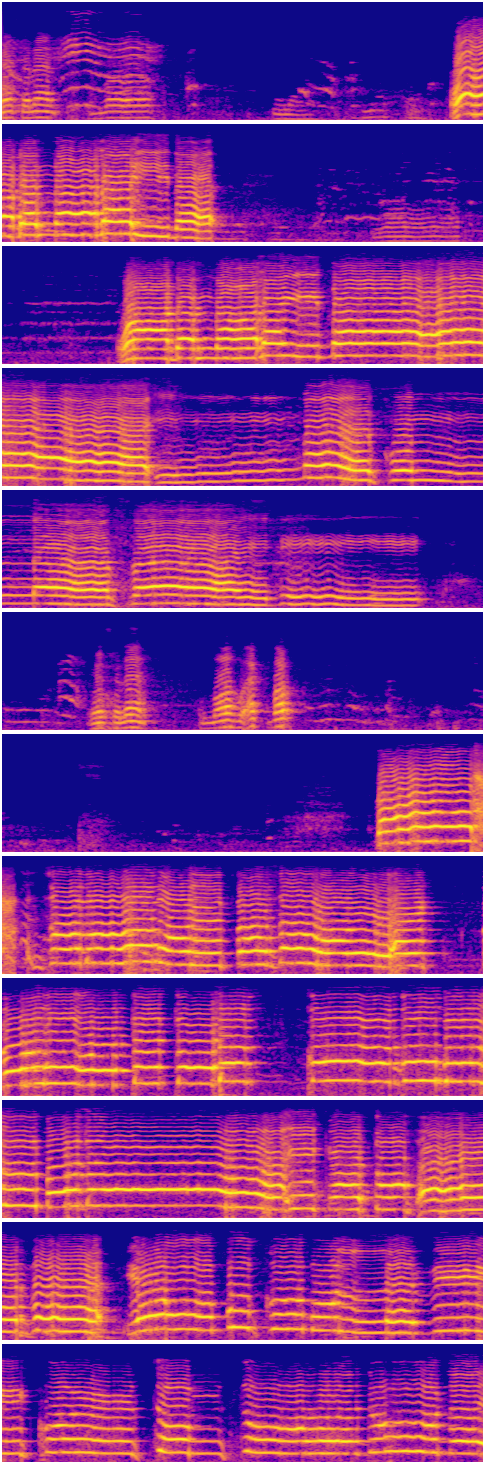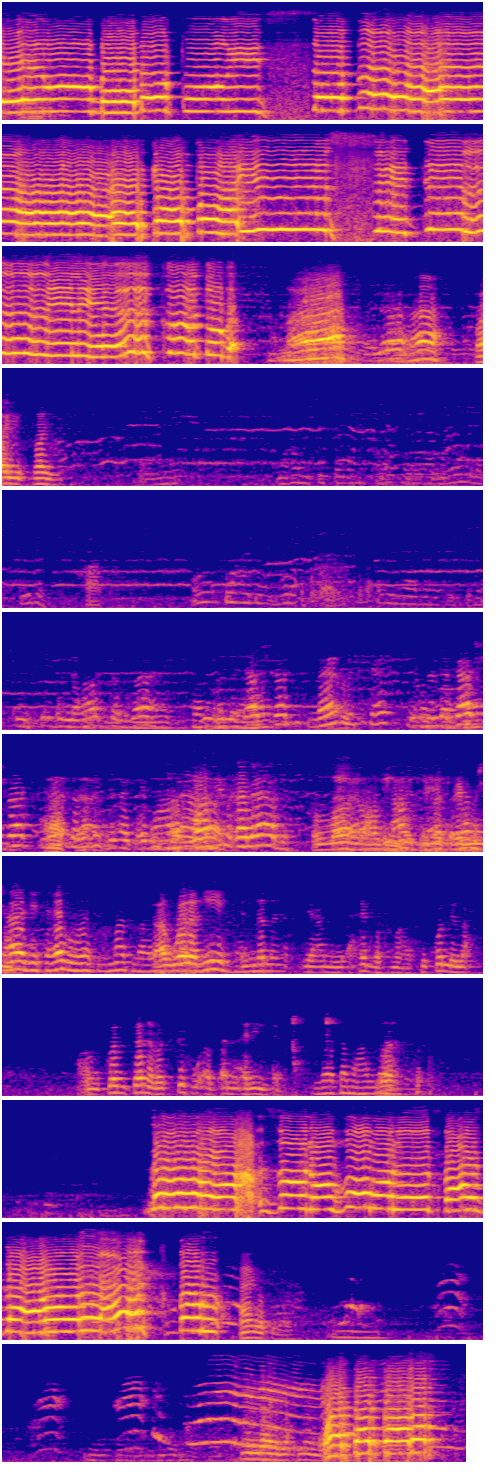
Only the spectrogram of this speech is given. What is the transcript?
يا سلام. الله بسم الله وعدا علينا الله كنا فاعلين. يا سلام. الله أكبر. لا يحزنهم الفزع الأكبر غلابة والله العظيم مش عايز يتعبه في المطلع اولا. ان أنا يعني احب اسمعه في كل لحظه وان كنت أنا بكشفه ابقى أنا قليل الادب لا سمح الله لا يحزنهم الفزع الأكبر أيوه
